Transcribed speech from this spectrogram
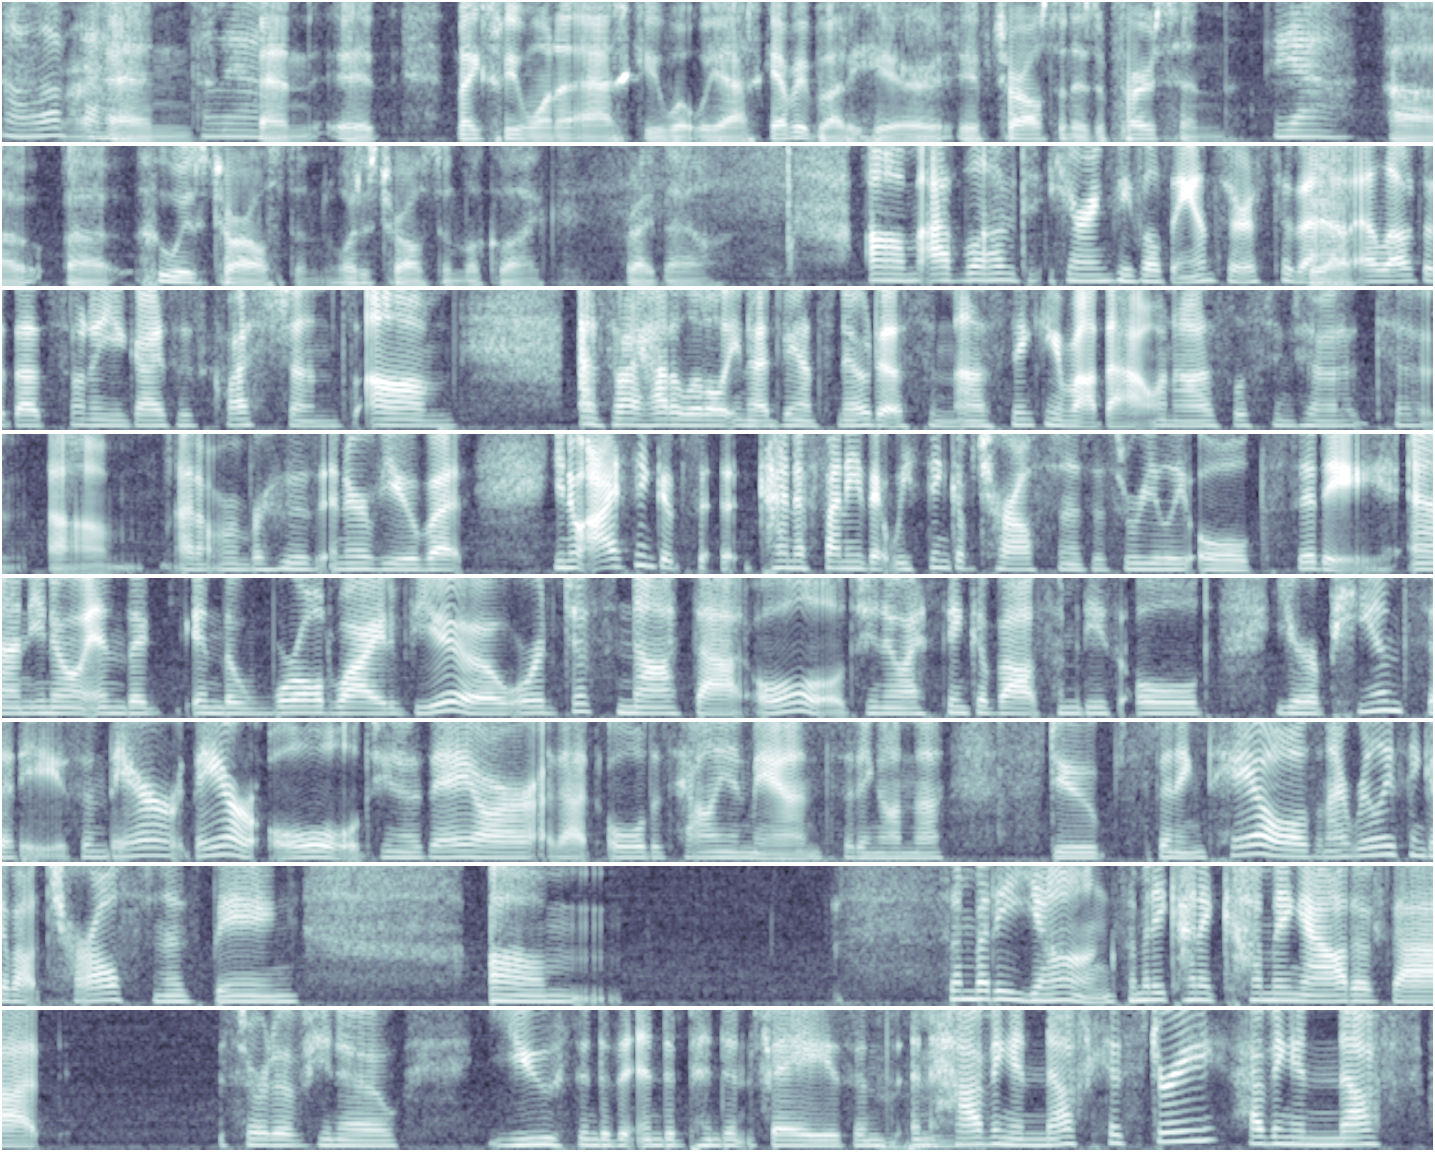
I love Right. that. and Oh, yeah. and it makes me want to ask you what we ask everybody here: If Charleston is a person, yeah. uh, uh, who is Charleston? What does Charleston look like right now? Um, I've loved hearing people's answers to that. Yeah. I love that that's one of you guys' questions. Um, and so I had a little, you know, advance notice, and I was thinking about that when I was listening to to um, I don't remember whose interview, but you know, I think it's kind of funny that we think of Charleston as this really old city, and you know, in the in the worldwide view, we're just not that old. You know, I think about some of these old European cities, and they're they are old. You know, they are that old Italian man sitting on the stoop spinning tails, and I really think about Charleston as being um, somebody young, somebody kind of coming out of that sort of, you know, youth into the independent phase and, and mm-hmm. having enough history, having enough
